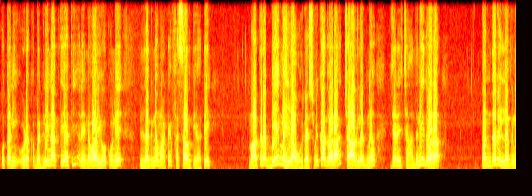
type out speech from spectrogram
પોતાની ઓળખ બદલી નાખતી હતી અને નવા યુવકોને લગ્ન માટે ફસાવતી હતી. માત્ર બે મહિલાઓ રશ્મિકા દ્વારા ચાર લગ્ન, જ્યારે ચાંદની દ્વારા પંદર લગ્ન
